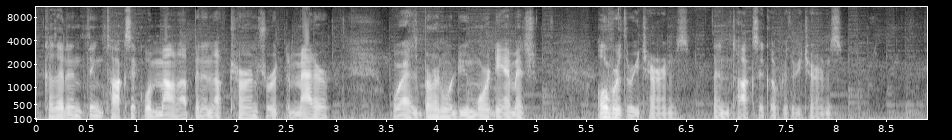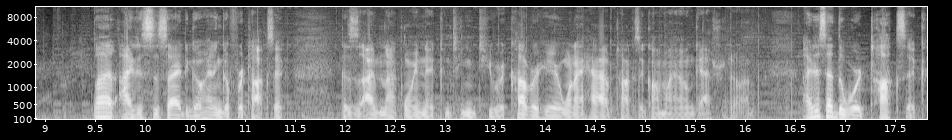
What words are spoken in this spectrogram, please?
because I didn't think Toxic would mount up in enough turns for it to matter, whereas Burn would do more damage over 3 turns than Toxic over 3 turns. But I just decided to go ahead and go for Toxic, because I'm not going to continue to recover here when I have Toxic on my own Gastrodon. I just said the word Toxic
